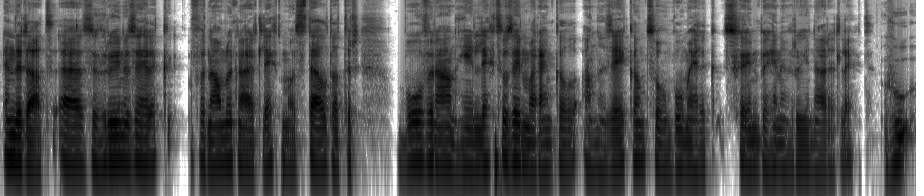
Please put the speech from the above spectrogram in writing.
Inderdaad, uh, ze groeien dus eigenlijk voornamelijk naar het licht, maar stel dat er bovenaan geen licht zou zijn, maar enkel aan de zijkant, zou een boom eigenlijk schuin beginnen groeien naar het licht. Hoe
